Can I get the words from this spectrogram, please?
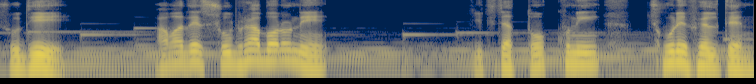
সুধি আমাদের শুভ্রা বরণে চিঠিটা তক্ষুনি ছুঁড়ে ফেলতেন।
